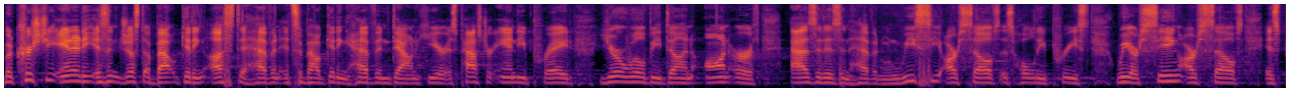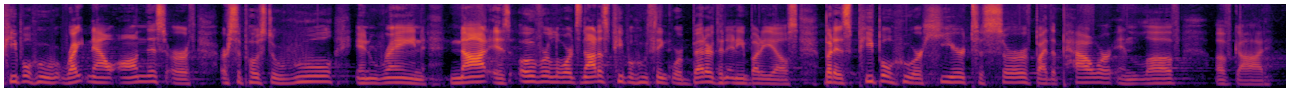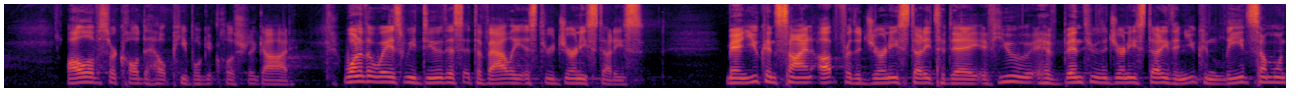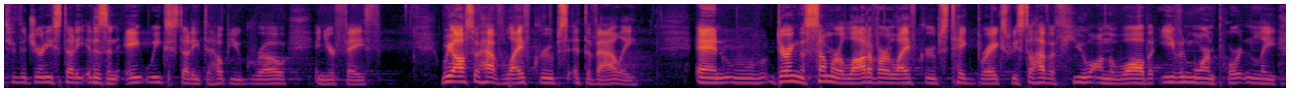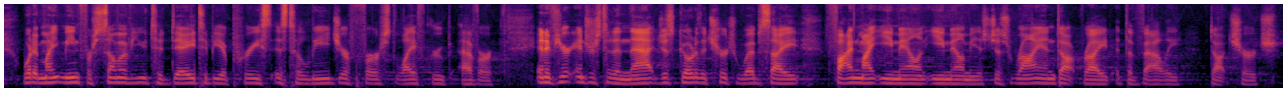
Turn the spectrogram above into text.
but Christianity isn't just about getting us to heaven, it's about getting heaven down here. As Pastor Andy prayed, Your will be done on earth as it is in heaven. When we see ourselves as holy priests, we are seeing ourselves as people who, right now on this earth, are supposed to rule and reign, not as overlords, not as people who think we're better than anybody else, but as people who are here to serve by the power and love of God. All of us are called to help people get closer to God. One of the ways we do this at the Valley is through journey studies. Man, you can sign up for the journey study today. If you have been through the journey study, then you can lead someone through the journey study. It is an eight week study to help you grow in your faith. We also have life groups at the Valley. And during the summer, a lot of our life groups take breaks. We still have a few on the wall, but even more importantly, what it might mean for some of you today to be a priest is to lead your first life group ever. And if you're interested in that, just go to the church website, find my email, and email me. It's just ryan.wright at thevalley.church.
